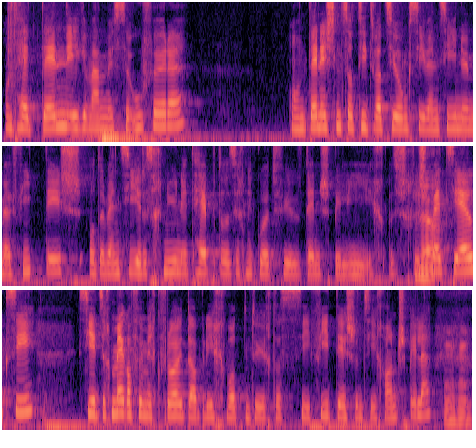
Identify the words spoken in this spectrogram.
und hat dann irgendwann müssen aufhören. Und dann war dann so die Situation, gewesen, wenn sie nicht mehr fit ist oder wenn sie ihr Knie nicht hat oder sich nicht gut fühlt, dann spiele ich. Es war ein Ja. speziell. Gewesen. Sie hat sich mega für mich gefreut, aber ich wollte natürlich, dass sie fit ist und sie kann spielen. Mhm.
